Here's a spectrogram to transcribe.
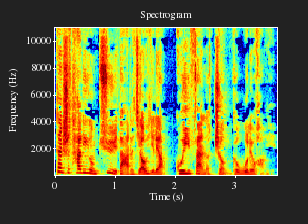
但是他利用巨大的交易量规范了整个物流行业。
